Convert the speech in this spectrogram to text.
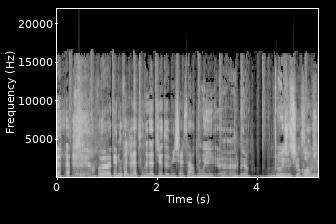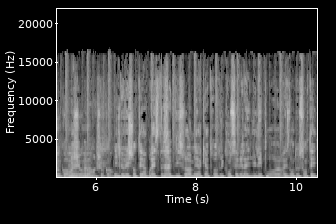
Euh, des nouvelles de la tournée d'adieu de Michel Sardou. oui, euh, Albert. Oui, je suis au courant, je suis au courant, je suis au courant. Il devait chanter à Brest samedi soir, mais à 4 heures du concert, il a annulé pour euh, raison de santé.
